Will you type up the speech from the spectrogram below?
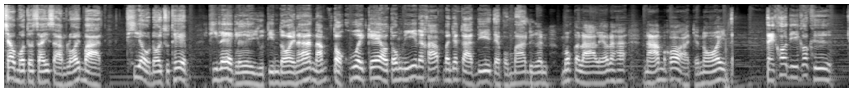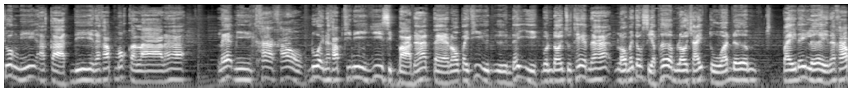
เช่ามอเตอร์ไซค์300 บาท เที่ยวดอยสุเทพที่แรกเลยอยู่ตีนดอยนะ น้ำตกห้วยแก้วตรงนี้นะครับ บรรยากาศดีแต่ผมมาเดือนมกราแล้วนะฮะน้ำมันก็อาจจะน้อย แต่ข้อดีก็คือช่วงนี้อากาศดีนะครับ มกรานะฮะและมีค่าเข้าด้วยนะครับที่นี่ 20 บาทนะฮะแต่เราไปที่อื่นๆ ได้อีกบนดอยสุเทพนะฮะเราไม่ต้องเสียเพิ่มเราใช้ตั๋วเดิมไปได้เลยนะครับ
